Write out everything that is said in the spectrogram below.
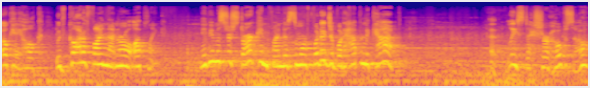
Okay, Hulk, we've got to find that neural uplink. Maybe Mr. Stark can find us some more footage of what happened to Cap. At least I sure hope so.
